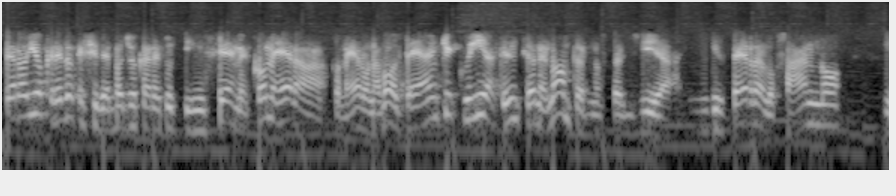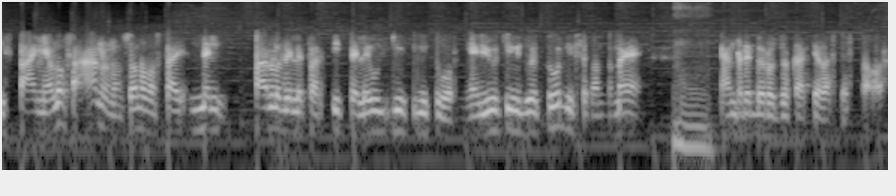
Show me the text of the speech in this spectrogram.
però io credo che si debba giocare tutti insieme come era, era una volta. E anche qui attenzione non per nostalgia, in Inghilterra lo fanno in Spagna lo fanno, non sono stati, nel, parlo delle partite, gli ultimi turni, e gli ultimi due turni secondo me mm. andrebbero giocati alla stessa ora.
